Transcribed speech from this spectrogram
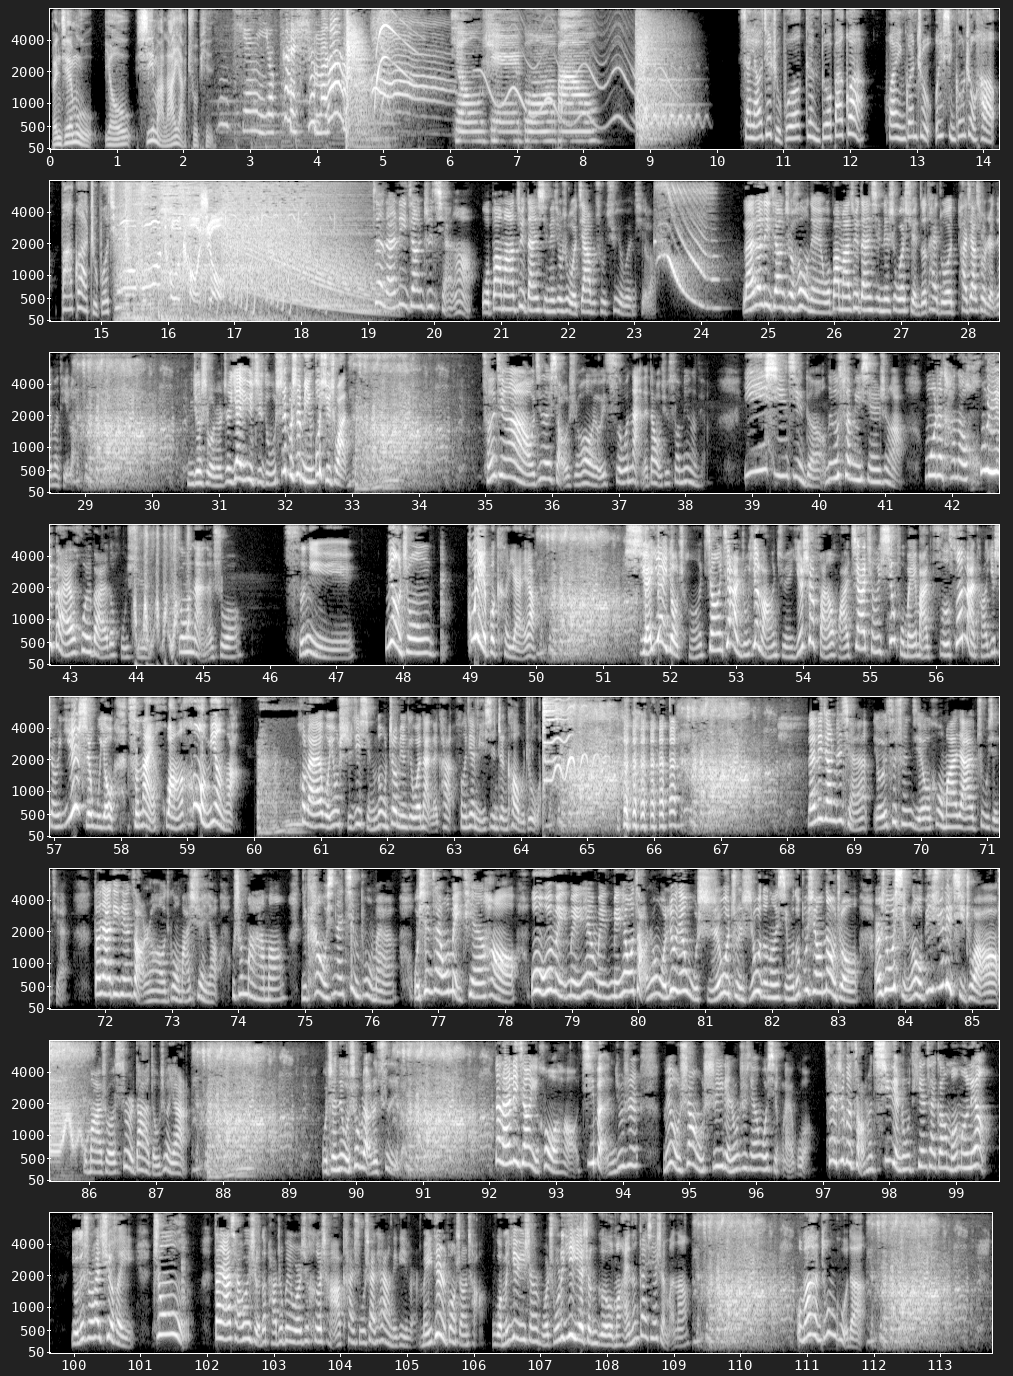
本节目由喜马拉雅出品。今天你要干什么啦？就是播报。想了解主播更多八卦，欢迎关注微信公众号“八卦主播圈”。脱口秀，在来丽江之前啊，我爸妈最担心的就是我嫁不出去的问题了。来了丽江之后呢，我爸妈最担心的是我选择太多，怕嫁错人的问题了。你就说说这艳遇之都是不是名不虚传？曾经啊，我记得小时候有一次，我奶奶带我去算命去，依稀记得那个算命先生啊，摸着他那灰白灰白的胡须，跟我奶奶说：“此女命中贵不可言呀，学业有成，将嫁如意郎君，一世繁华，家庭幸福美满，子孙满堂，一生衣食无忧，此乃皇后命啊！”后来我用实际行动证明给我奶奶看，封建迷信真靠不住啊！来丽江之前有一次春节，我和我妈家住些天。到家第一天早上哈，我就跟我妈炫耀，我说：“妈妈，你看我现在进步没？我现在我每天哈，我我每每天每每天我早上我六点五十我准时我都能醒，我都不需要闹钟，而且我醒了我必须得起床。”我妈说：“岁数大都这样。”我真的我受不了这刺激了。但来丽江以后哈，基本就是没有上午十一点钟之前我醒来过。在这个早上七点钟，天才刚蒙蒙亮，有的时候还黢黑。中午大家才会舍得爬出被窝去喝茶、看书、晒太阳的地方，没地儿逛商场。我们业余生活除了夜夜笙歌，我们还能干些什么呢？我们很痛苦的。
